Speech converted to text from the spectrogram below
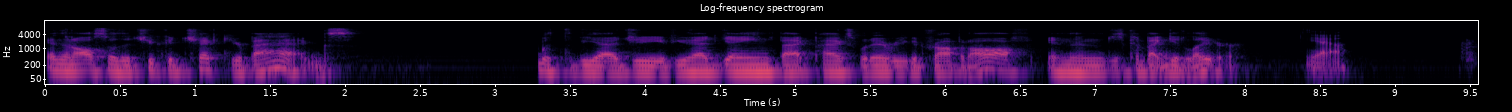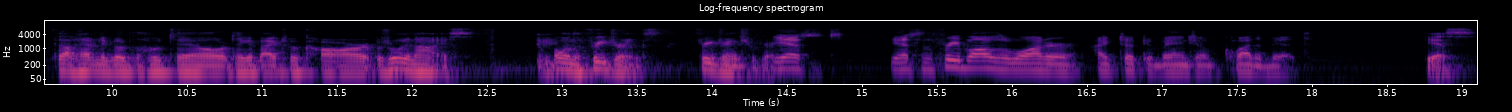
and then also that you could check your bags with the VIG if you had games, backpacks, whatever. You could drop it off and then just come back and get it later yeah, without having to go to the hotel or take it back to a car. It was really nice. Oh, and the free drinks. Free drinks were great. Yes. Yes. The free bottles of water I took advantage of quite a bit. Yes.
